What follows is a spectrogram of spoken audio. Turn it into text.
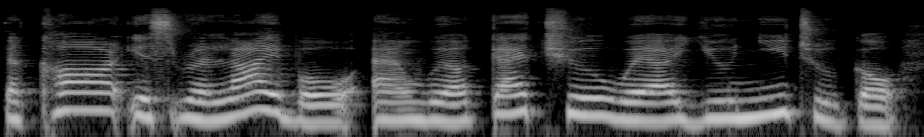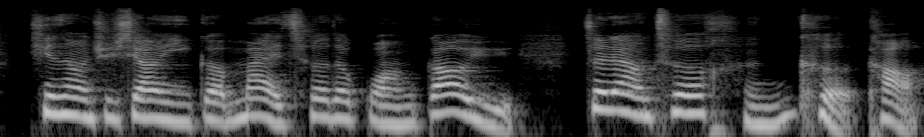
The car is reliable and will get you where you need to go。听上去像一个卖车的广告语。这辆车很可靠，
